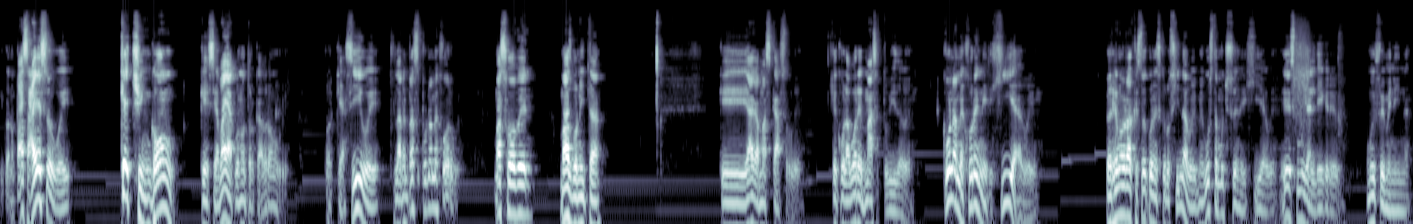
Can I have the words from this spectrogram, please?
Y cuando pasa eso, güey, qué chingón que se vaya con otro cabrón, güey. Porque así, güey, pues la reemplazas por una mejor, güey. Más joven, más bonita. Que haga más caso, güey. Que colabore más a tu vida, güey. Con una mejor energía, güey. Por ejemplo, ahora que estoy con Escrocina, güey, me gusta mucho su energía, güey. Es muy alegre, güey. Muy femenina.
